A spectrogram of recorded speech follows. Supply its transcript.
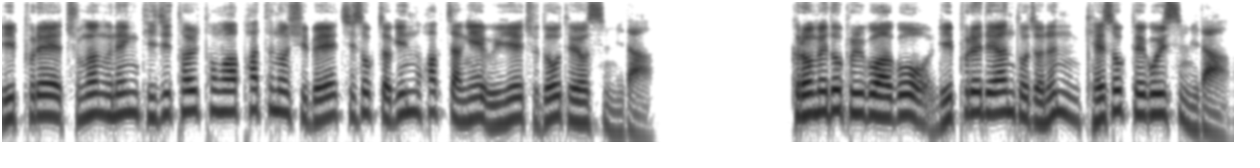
리플의 중앙은행 디지털 통화 파트너십의 지속적인 확장에 의해 주도되었습니다. 그럼에도 불구하고 리플에 대한 도전은 계속되고 있습니다.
